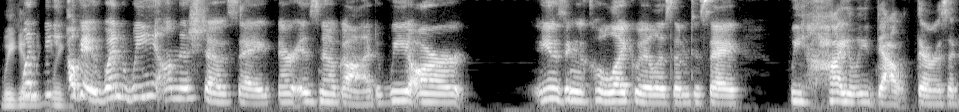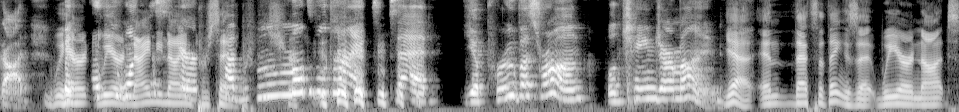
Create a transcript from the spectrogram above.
We can. When we, we- okay, when we on this show say there is no God, we are using a colloquialism to say we highly doubt there is a God. we But are we are ninety nine percent. have multiple times said, "You prove us wrong, we'll change our mind." Yeah, and that's the thing is that we are not.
